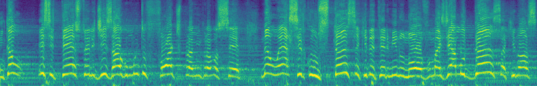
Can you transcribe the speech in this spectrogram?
Então, esse texto ele diz algo muito forte para mim, para você. Não é a circunstância que determina o novo, mas é a mudança que nós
